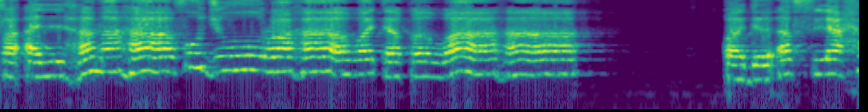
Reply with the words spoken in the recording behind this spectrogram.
فألهمها فجورها وتقواها. قد أفلح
